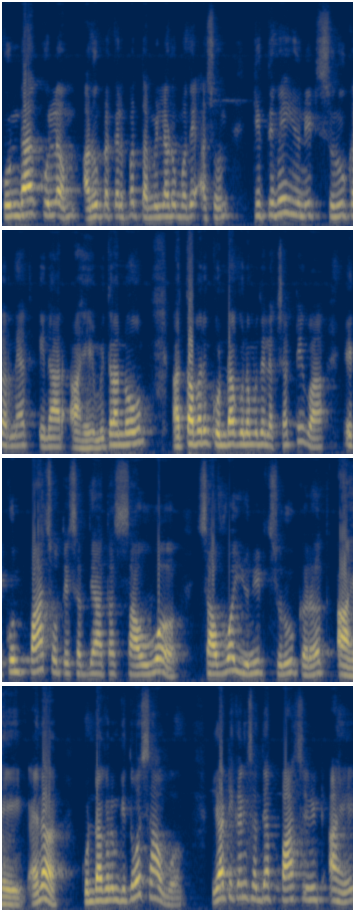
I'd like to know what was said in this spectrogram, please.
कुंडाकुलम अणुप्रकल्प तामिळनाडूमध्ये असून कितवे युनिट सुरू करण्यात येणार आहे? मित्रांनो आतापर्यंत कुंडाकुलममध्ये लक्षात ठेवा एकूण पाच होते सध्या आता सहावं सहावं युनिट सुरू करत आहे. है ना? कुंडाकुलम कितवं? सहावं. या ठिकाणी सध्या पाच युनिट आहे.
